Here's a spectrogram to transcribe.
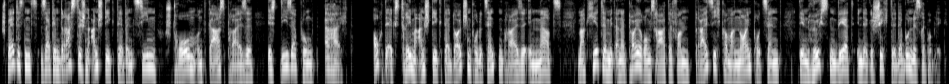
Spätestens seit dem drastischen Anstieg der Benzin-, Strom- und Gaspreise ist dieser Punkt erreicht. Auch der extreme Anstieg der deutschen Produzentenpreise im März markierte mit einer Teuerungsrate von 30,9 Prozent den höchsten Wert in der Geschichte der Bundesrepublik.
